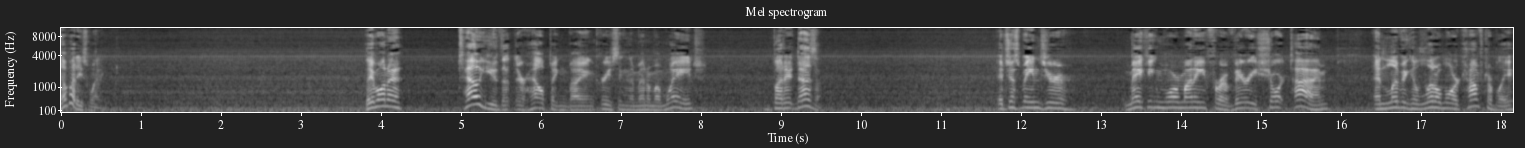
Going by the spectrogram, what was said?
Nobody's winning. They want to tell you that they're helping by increasing the minimum wage, but it doesn't. It just means you're making more money for a very short time and living a little more comfortably.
